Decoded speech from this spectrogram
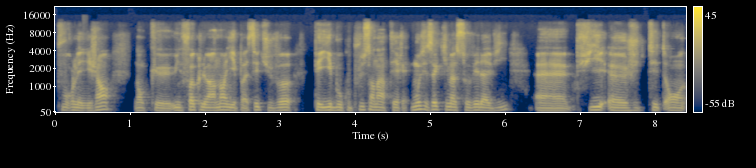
pour les gens. Donc, euh, une fois que le un an y est passé, tu vas payer beaucoup plus en intérêt. Moi, c'est ça qui m'a sauvé la vie. puis, on,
